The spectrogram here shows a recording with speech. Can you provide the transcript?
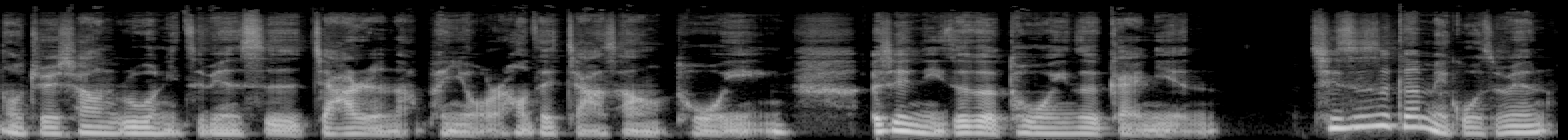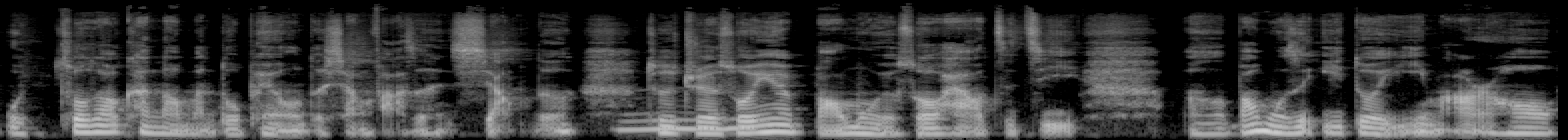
那我觉得像如果你这边是家人啊、朋友，然后再加上托婴，而且你这个托婴这个概念。其实是跟美国这边我周遭看到蛮多朋友的想法是很像的，就是觉得说，因为保姆有时候还要自己，呃，保姆是一对一嘛，然后，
